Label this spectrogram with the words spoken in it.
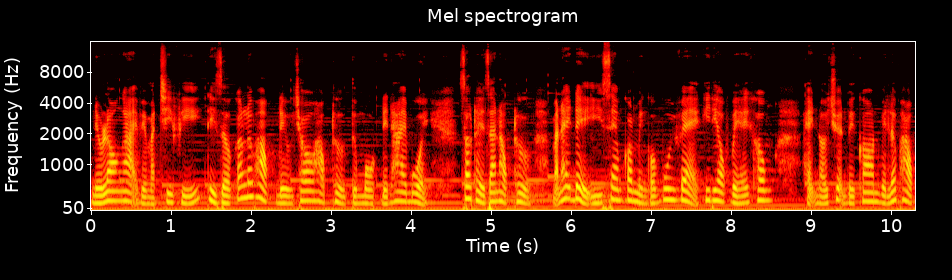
Nếu lo ngại về mặt chi phí thì giờ các lớp học đều cho học thử từ 1 đến 2 buổi. Sau thời gian học thử, bạn hãy để ý xem con mình có vui vẻ khi đi học về hay không. Hãy nói chuyện với con về lớp học.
